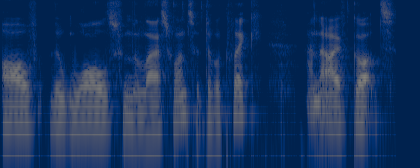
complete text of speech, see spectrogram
of the walls from the last one. So double click and now I've got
